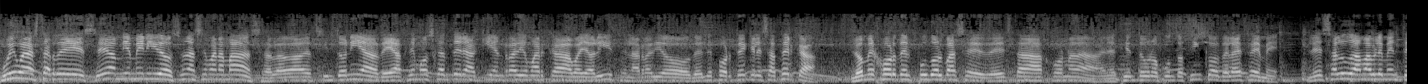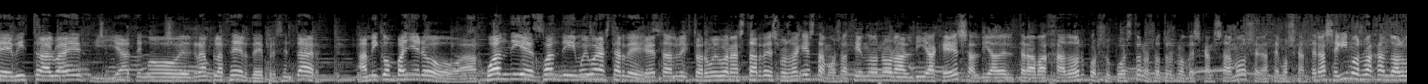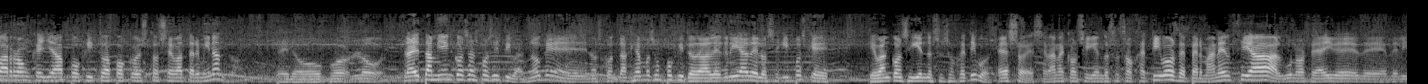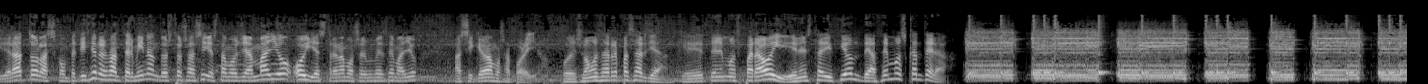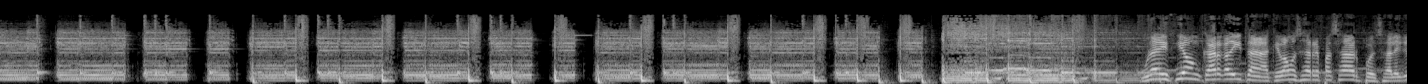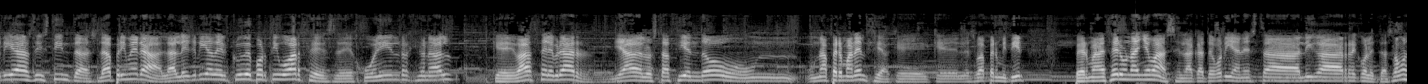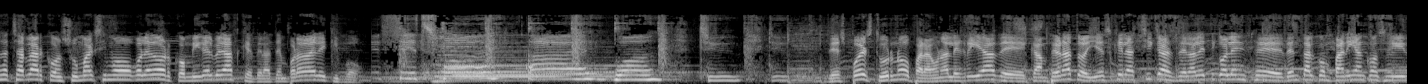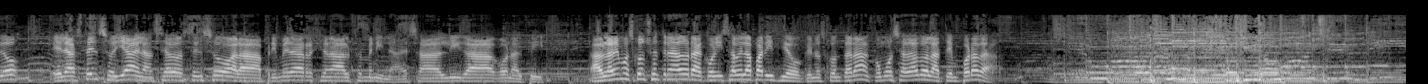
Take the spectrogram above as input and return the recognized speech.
Muy buenas tardes, sean bienvenidos una semana más a la sintonía de Hacemos Cantera aquí en Radio Marca Valladolid, en la radio del deporte que les acerca lo mejor del fútbol base de esta jornada en el 101.5 de la FM. Les saluda amablemente Víctor Álvarez y ya tengo el gran placer de presentar a mi compañero, a Juan Díez. Juan Díez, muy buenas tardes. ¿Qué tal, Víctor? Muy buenas tardes. Pues aquí estamos, haciendo honor al día que es, al Día del Trabajador, por supuesto. Nosotros no descansamos, en Hacemos Cantera. Seguimos bajando al barrón, que ya poquito a poco esto se va terminando. Pero lo, trae también cosas positivas, ¿no? Que nos contagiamos un poquito de la alegría de los equipos que, que van consiguiendo sus objetivos. Eso es, se van consiguiendo sus objetivos de permanencia, algunos de ahí de, de liderato. Las competiciones van terminando, esto es así, estamos ya en mayo, hoy estrenamos el mes de mayo, así que vamos a por ello. Pues vamos a repasar ya qué tenemos para hoy en esta edición de Hacemos Cantera. Edición cargadita en la que vamos a repasar pues alegrías distintas. La primera, la alegría del Club Deportivo Arces de Juvenil Regional que va a celebrar, ya lo está haciendo, una permanencia que, que, les va a permitir permanecer un año más en la categoría en esta Liga Recoletas. Vamos a charlar con su máximo goleador, con Miguel Velázquez de la temporada del equipo. Después turno para una alegría de campeonato y es que las chicas del Atlético Lence Dental Company han conseguido el ascenso ya, el ansiado ascenso a la primera regional femenina, esa Liga Gonalpi. Hablaremos con su entrenadora, con Isabel Aparicio, que nos contará cómo se ha dado la temporada.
